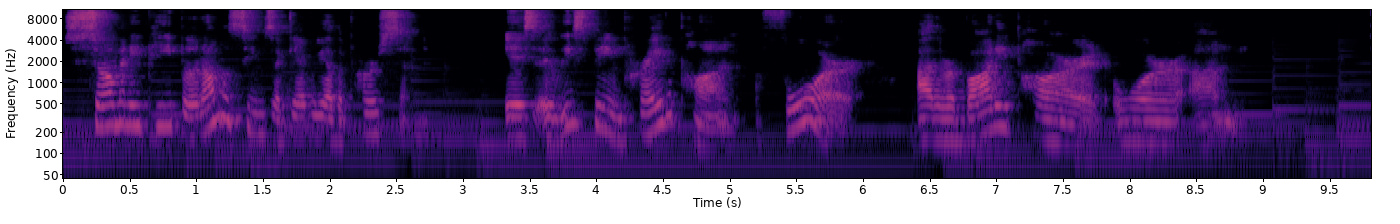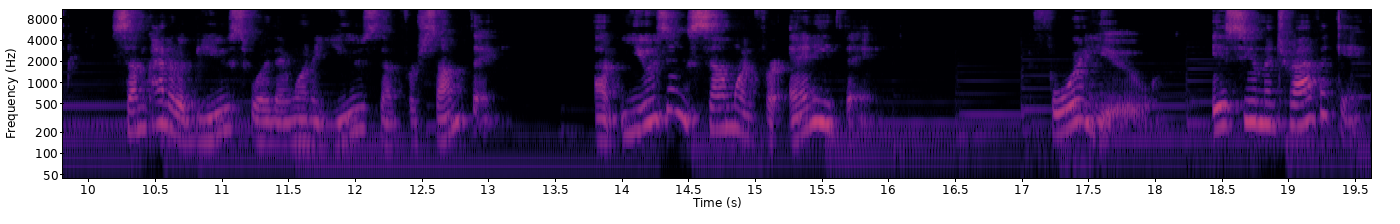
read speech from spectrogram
so many people, it almost seems like every other person, is at least being preyed upon for either a body part or um, some kind of abuse where they want to use them for something. Um, using someone for anything for you is human trafficking.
